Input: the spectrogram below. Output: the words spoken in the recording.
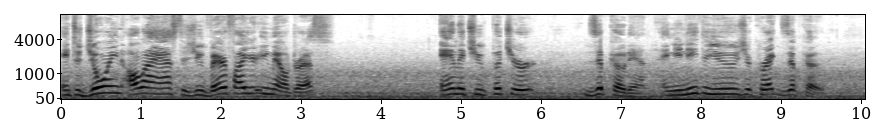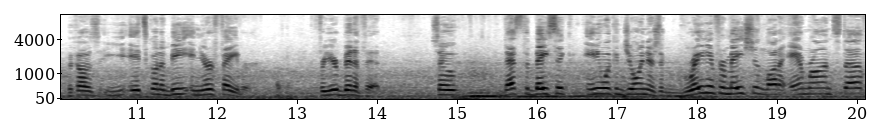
And to join, all I ask is you verify your email address and that you put your zip code in. And you need to use your correct zip code because it's going to be in your favor for your benefit. So that's the basic. Anyone can join. There's a great information, a lot of AmRRON stuff,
